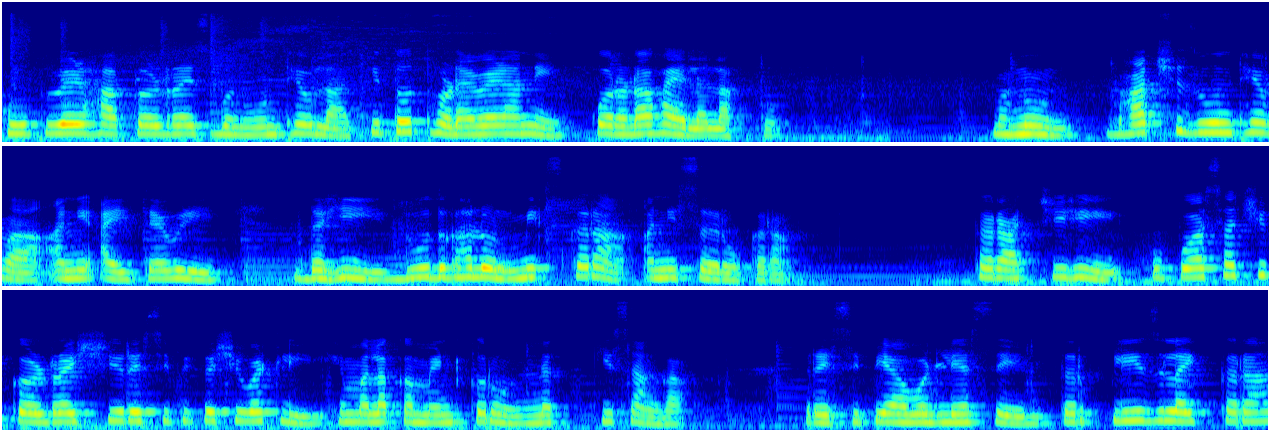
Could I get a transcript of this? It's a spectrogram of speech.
खूप वेळ हा कर्ड राईस बनवून ठेवला की तो थोड्या वेळाने कोरडा व्हायला लागतो. म्हणून भात शिजवून ठेवा आणि आयत्यावेळी दही दूध घालून मिक्स करा आणि सर्व करा. तर आजची ही उपवासाची कर्ड राईसची रेसिपी कशी वाटली हे मला कमेंट करून नक्की सांगा. रेसिपी आवडली असेल तर प्लीज लाईक करा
